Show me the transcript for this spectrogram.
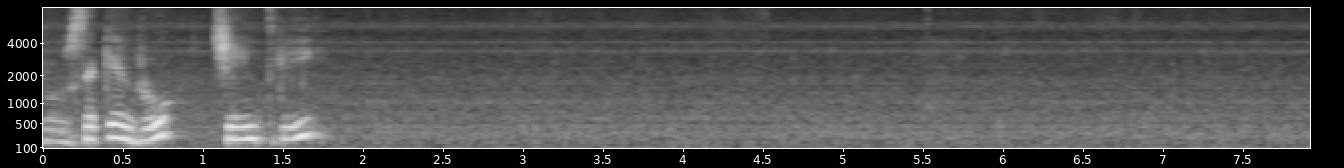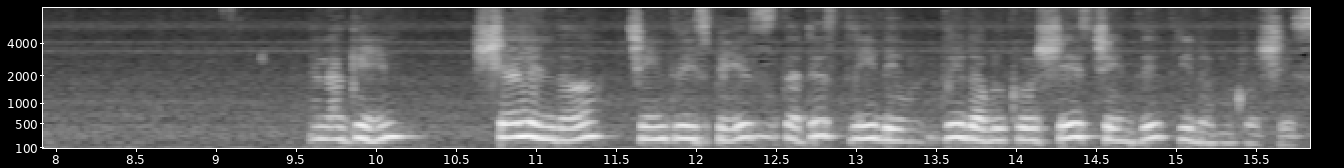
For second row chain 3 and again shell in the chain 3 space that is 3 3 double crochets chain 3 3 double crochets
